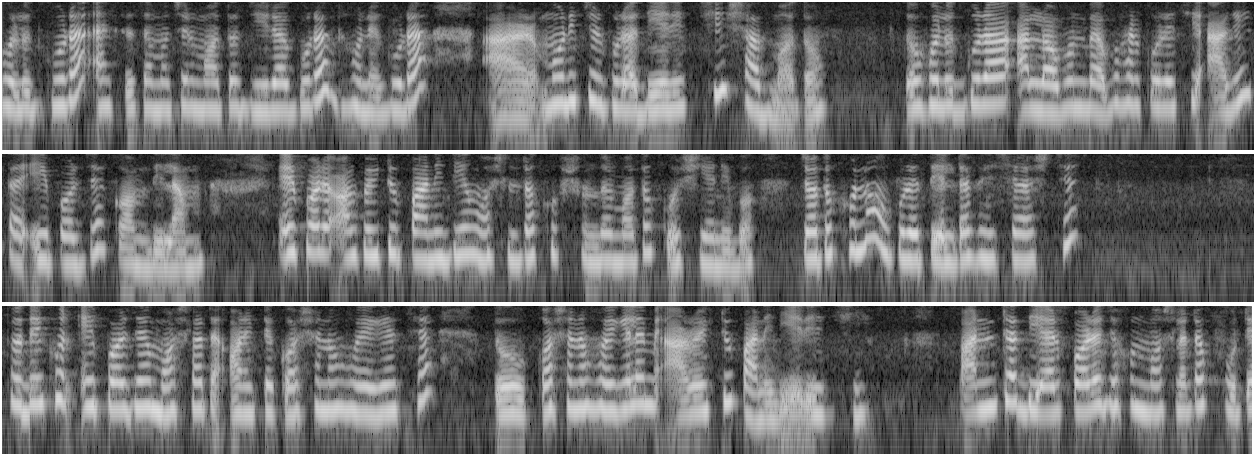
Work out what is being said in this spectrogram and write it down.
হলুদ গুঁড়া, এক চা চামচের মতো জিরা গুঁড়া, ধনে গুঁড়া, আর মরিচের গুঁড়া দিয়ে দিচ্ছি স্বাদ মতো। তো হলুদ গুঁড়া আর লবণ ব্যবহার করেছি আগেই, তাই এই পর্যায়ে কম দিলাম। এরপরে অল্প একটু পানি দিয়ে মশলাটা খুব সুন্দর মতো কষিয়ে নিব। যতক্ষণ না উপরে তেলটা ভেসে আসছে। তো দেখুন, এই পর্যায়ে মশলাটা অনেকটা কষানো হয়ে গেছে। তো কষানো হয়ে গেলে আমি আরও একটু পানি দিয়ে দিচ্ছি। পানিটা দেওয়ার পরে যখন মশলাটা ফুটে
